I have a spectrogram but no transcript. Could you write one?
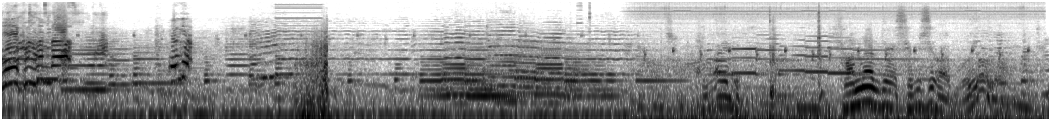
네, 감사합니다. 여기요. 전날도 서비스가 뭐요?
